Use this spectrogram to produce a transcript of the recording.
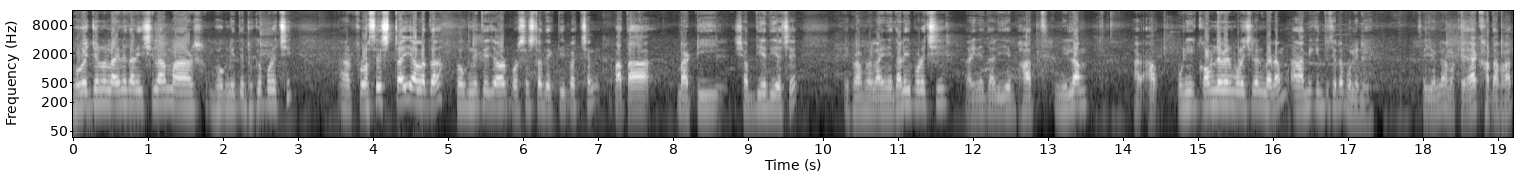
ভোগের জন্য লাইনে দাঁড়িয়েছিলাম আর ভোগ নিতে ঢুকে পড়েছি। আর প্রসেসটাই আলাদা। ভোগ নিতে যাওয়ার প্রসেসটা দেখতেই পাচ্ছেন, পাতা, বাটি সব দিয়ে দিয়েছে। এরপর আমরা লাইনে দাঁড়িয়ে পড়েছি। লাইনে দাঁড়িয়ে ভাত নিলাম। আর উনি কম নেবেন বলেছিলেন ম্যাডাম, আর আমি কিন্তু সেটা বলিনি। সেই জন্য আমাকে এক হাতা ভাত।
